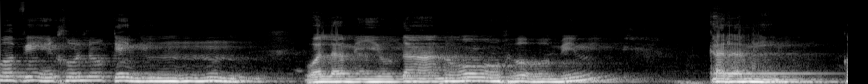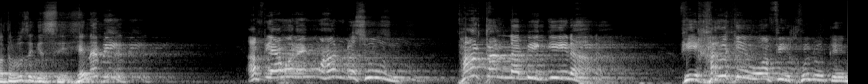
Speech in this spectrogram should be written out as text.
ওয়া ফি খুলুকিন ওয়ালাম ইউদানুহু মিন কারামি। কথা বুঝে গেছে? হে নবী, আপনি এমন এক মহান রসুল, ফাকান নবিয়িনা ফি খালকে ওয়াফি খুলুকেন।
